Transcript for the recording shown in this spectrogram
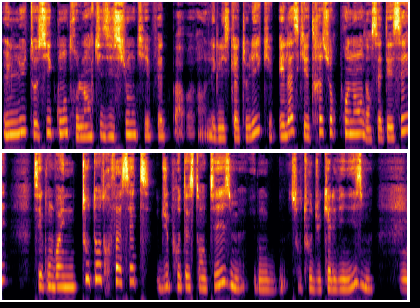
une lutte aussi contre l'inquisition qui est faite par euh, l'Église catholique. Et là, ce qui est très surprenant dans cet essai, c'est qu'on voit une toute autre facette du protestantisme, et donc surtout du calvinisme, mm.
